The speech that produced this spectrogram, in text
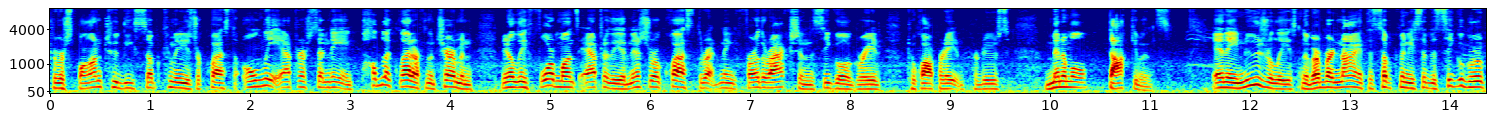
to respond to the subcommittee's request only after sending a public letter from the chairman nearly four months after the initial request threatening further action. The Siegel agreed to cooperate and produce minimal documents. In a news release November 9th, the subcommittee said the Siegel Group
